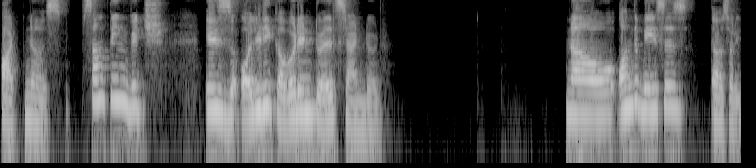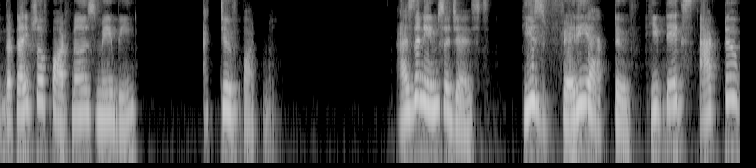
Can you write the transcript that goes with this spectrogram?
partners, something which is already covered in 12th standard. Now, on the basis, uh, sorry, the types of partners may be active partner. As the name suggests, he is very active. He takes active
